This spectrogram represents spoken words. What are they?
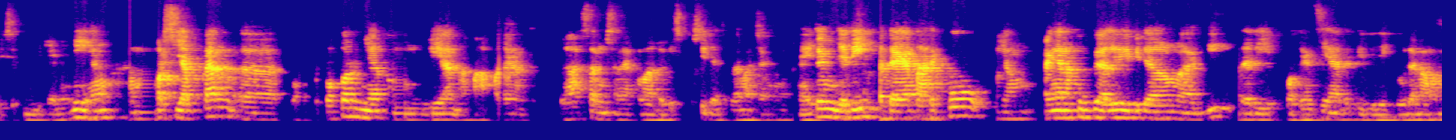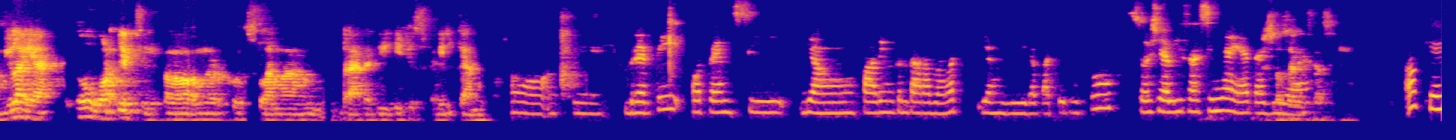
divisi pendidikan ini yang mempersiapkan uh, pokernya, kemudian apa-apa yang bahasan misalnya kalau ada diskusi dan segala macamnya. Nah itu yang menjadi daya tarikku yang pengen aku gali lebih dalam lagi dari potensi yang ada di diriku dan alhamdulillah ya itu worth it sih kalau menurutku selama berada di divisi pendidikan. Oh oke, okay. berarti potensi yang paling kentara banget yang didapatin itu sosialisasinya ya tadi ya. Sosialisasi. Oke, okay.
